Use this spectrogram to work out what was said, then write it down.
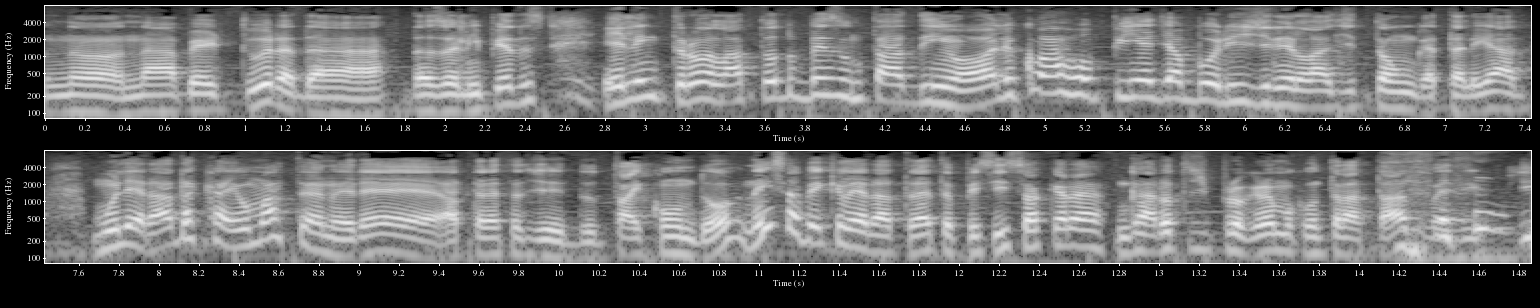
no- na abertura da- das Olimpíadas. Ele entrou lá todo besuntado em óleo com a roupinha de aborígene lá de Tonga, tá ligado? Mulherada caiu matando. Ele é atleta de, do Taekwondo. Nem sabia que ele era atleta, eu pensei só que era um garoto de programa contratado, mas enfim.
